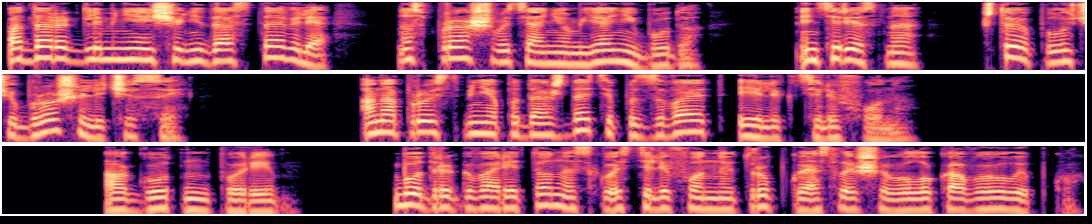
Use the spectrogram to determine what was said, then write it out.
Подарок для меня еще не доставили, но спрашивать о нем я не буду. Интересно, что я получу, брошь или часы? Она просит меня подождать и подзывает Эли к телефону. «А гутен Пурим», — бодро говорит он, и сквозь телефонную трубку я слышу его лукавую улыбку.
